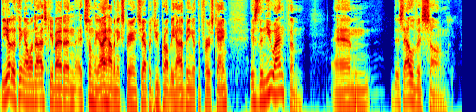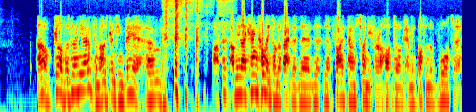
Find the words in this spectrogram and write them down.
the other thing I want to ask you about, and it's something I haven't experienced yet, but you probably have, being at the first game, is the new anthem, um, this Elvis song. Oh God, was there a new anthem? I was drinking beer. Um, I, I, mean, I can comment on the fact that the, the, the five pounds twenty for a hot dog and a bottle of water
